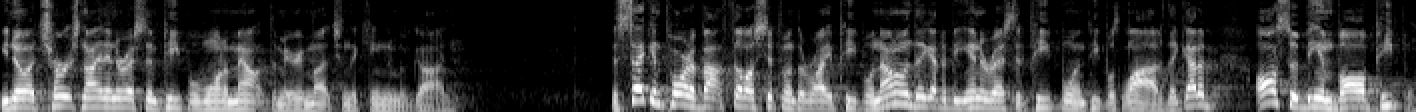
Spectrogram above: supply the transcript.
You know, a church not interested in people won't amount to very much in the kingdom of God. The second part about fellowshipping with the right people, not only they got to be interested people in people's lives, they got to also be involved people.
